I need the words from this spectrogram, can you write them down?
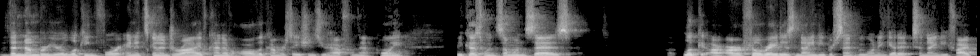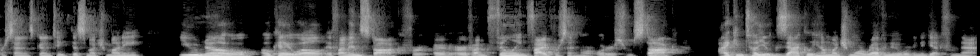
the number you're looking for. And it's going to drive kind of all the conversations you have from that point. Because when someone says, look, our, our fill rate is 90%, we want to get it to 95%, it's going to take this much money. You know, okay, well, if I'm in stock for, or if I'm filling 5% more orders from stock, I can tell you exactly how much more revenue we're going to get from that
